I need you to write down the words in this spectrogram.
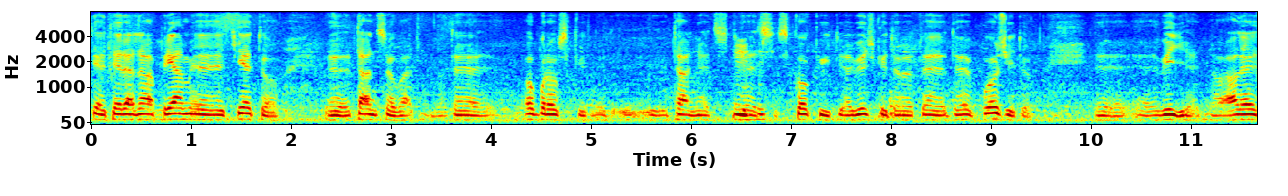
te- teda na priam tieto tancovať. No, to je obrovský tanec, tie skoky, to, to, je, to je pôžitok e, vidieť. No ale e,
